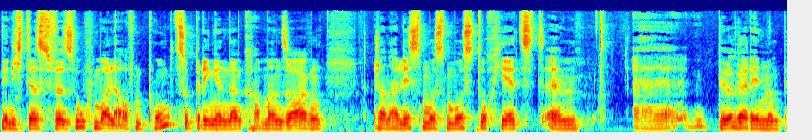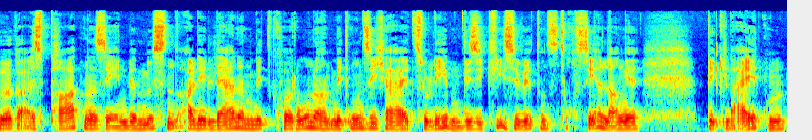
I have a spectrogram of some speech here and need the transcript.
Wenn ich das versuche mal auf den Punkt zu bringen, dann kann man sagen, Journalismus muss doch jetzt ähm, äh, Bürgerinnen und Bürger als Partner sehen. Wir müssen alle lernen, mit Corona und mit Unsicherheit zu leben. Diese Krise wird uns doch sehr lange begleiten.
